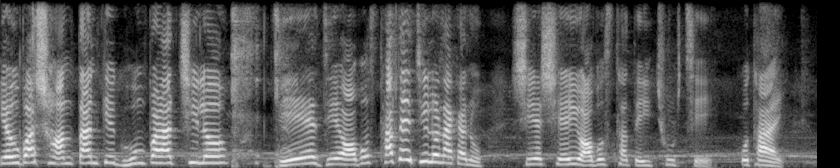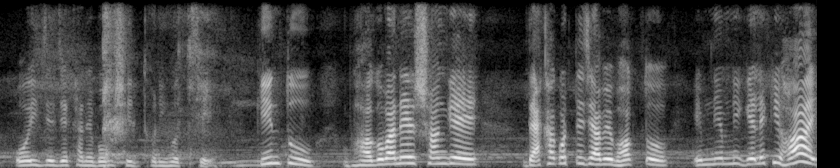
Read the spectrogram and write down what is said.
কেউ বা সন্তানকে ঘুম পাড়াচ্ছিল, যে যে অবস্থাতেই ছিল না কেন, সে সেই অবস্থাতেই ছুটছে। কোথায়? ওই যে যেখানে বংশীর ধ্বনি হচ্ছে। কিন্তু ভগবানের সঙ্গে দেখা করতে যাবে ভক্ত, এমনি এমনি গেলে কি হয়?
